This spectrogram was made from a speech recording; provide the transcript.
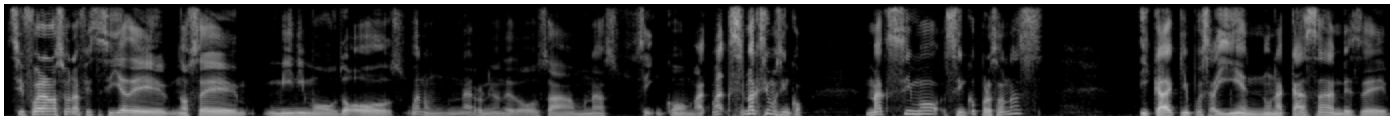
si fuera, no sé, una fiestecilla de, no sé, mínimo dos, bueno, una reunión de dos a unas cinco, máximo cinco, máximo cinco personas y cada quien pues ahí en una casa en vez de,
